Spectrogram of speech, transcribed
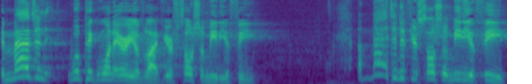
Imagine we'll pick one area of life, your social media feed. Imagine if your social media feed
